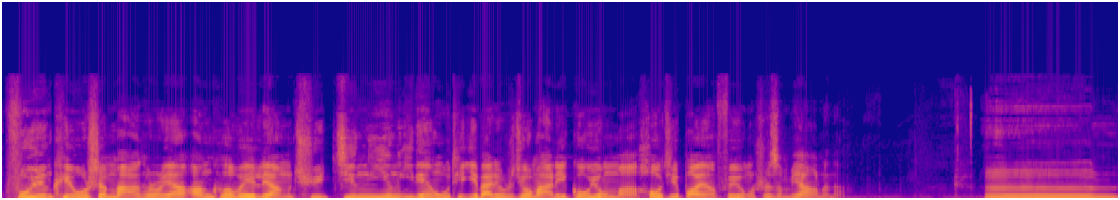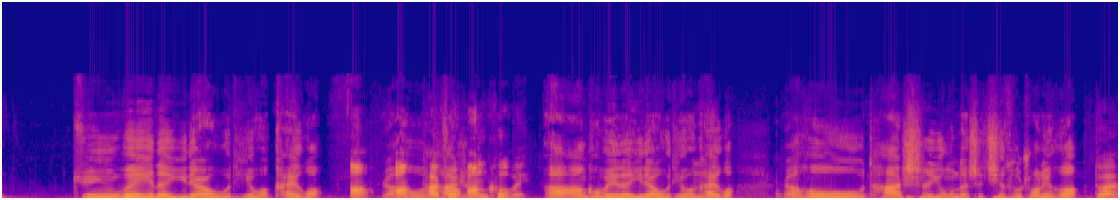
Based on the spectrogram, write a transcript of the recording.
浮云 Q 神马，他说杨昂科威两驱精英 1.5T 169马力够用吗？后期保养费用是怎么样的呢？呃，君威的 1.5T 我开过。啊，然后昂他说它是昂科威，啊，昂科威的 1.5T 嗯我开过，然后它是用的是七速双离合，对，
